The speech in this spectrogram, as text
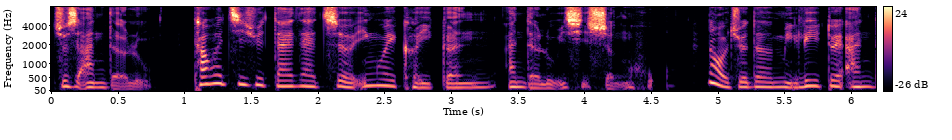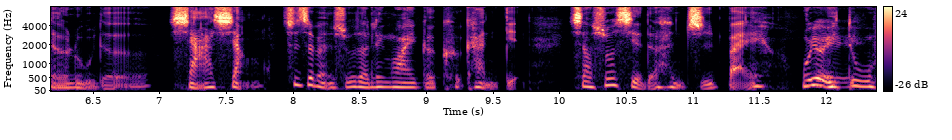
就是安德鲁。他会继续待在这，因为可以跟安德鲁一起生活。那我觉得米莉对安德鲁的遐想是这本书的另外一个可看点。小说写的很直白，我有一度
